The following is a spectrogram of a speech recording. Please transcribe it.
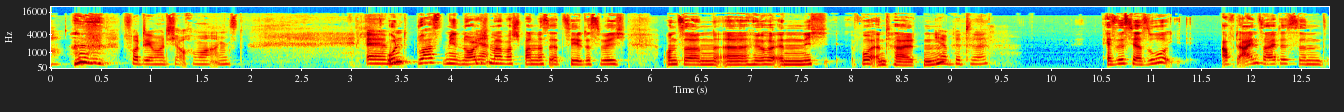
Vor dem hatte ich auch immer Angst. Ähm, und du hast mir neulich ja. mal was Spannendes erzählt, das will ich unseren äh, HörerInnen nicht vorenthalten. Ja, bitte. Es ist ja so, auf der einen Seite sind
